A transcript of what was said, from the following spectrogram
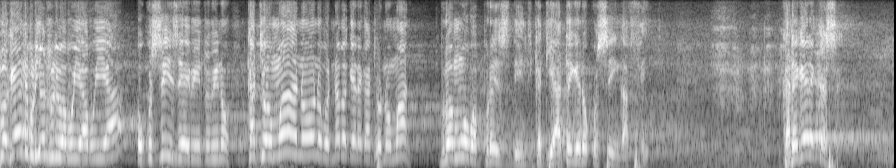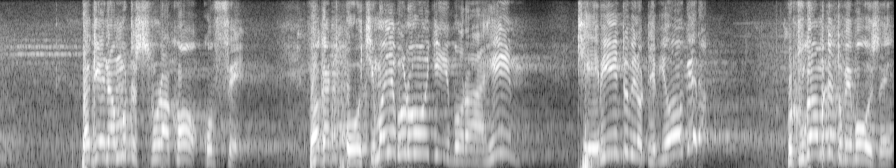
tubagambe nti bulijjo tuli babuyabuya okusinza ebintu bino. Kati omwana ono bonna bagera kati ono omwana bubamuwa obwa purezidenti kati ategere okusinga ffe. Kategerekese bagenda mutusitulako ku ffe. Kati okimanye bulungi iburahimu ti ebintu bino tebyogera? Otugamba tetubibuuze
